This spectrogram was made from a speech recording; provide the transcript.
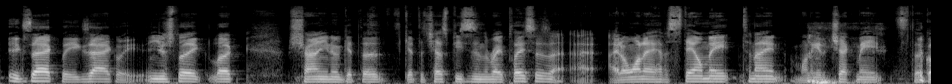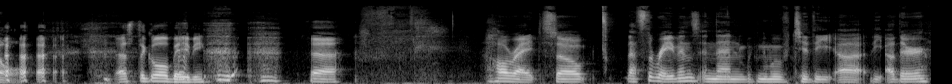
exactly, exactly. And you're just like, look just trying to you know get the get the chess pieces in the right places. I, I don't want to have a stalemate tonight. I want to get a checkmate. It's the goal. That's the goal, baby. uh, all right, so that's the Ravens, and then we can move to the uh, the other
